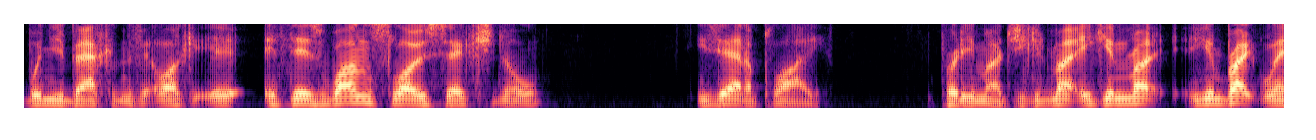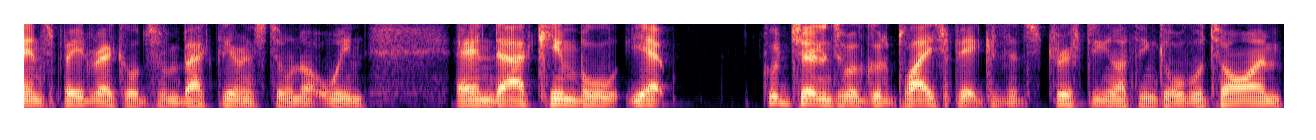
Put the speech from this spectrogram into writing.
when you're back in the like if there's one slow sectional, he's out of play. Pretty much, he can he can he can break land speed records from back there and still not win. And uh, Kimball, yep, could turn into a good place bet because it's drifting. I think all the time,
